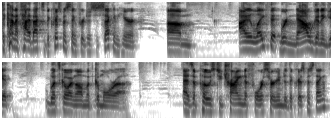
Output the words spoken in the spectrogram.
to kind of tie back to the Christmas thing for just a second here. Um, I like that we're now going to get what's going on with Gamora, as opposed to trying to force her into the Christmas thing.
